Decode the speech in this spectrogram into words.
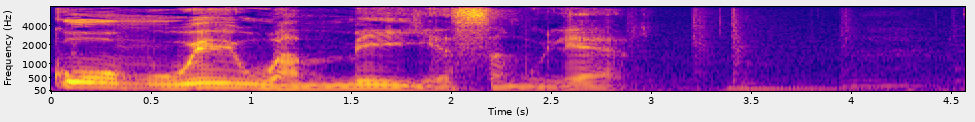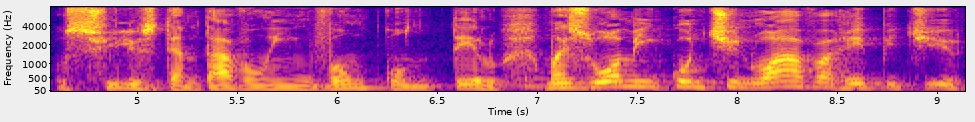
Como eu amei essa mulher! Os filhos tentavam em vão contê-lo, mas o homem continuava a repetir:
